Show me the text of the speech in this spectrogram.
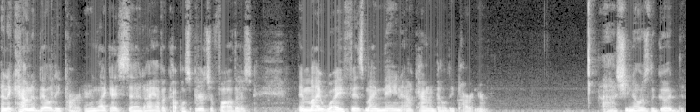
an accountability partner. And like I said, I have a couple spiritual fathers, and my wife is my main accountability partner. Uh, she knows the good,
